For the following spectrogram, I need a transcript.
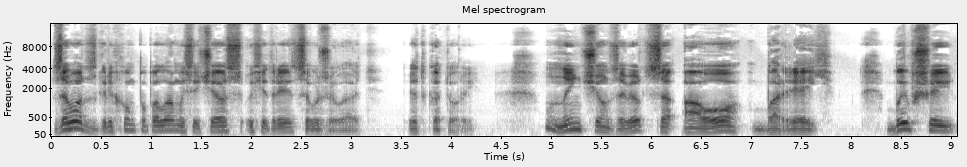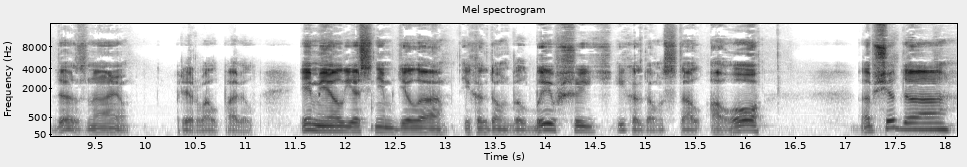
Завод с грехом пополам и сейчас ухитряется выживать. Это который? Ну, нынче он зовется АО «Борей». Бывший, да, знаю, — прервал Павел. Имел я с ним дела, и когда он был бывший, и когда он стал АО. Вообще, да,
